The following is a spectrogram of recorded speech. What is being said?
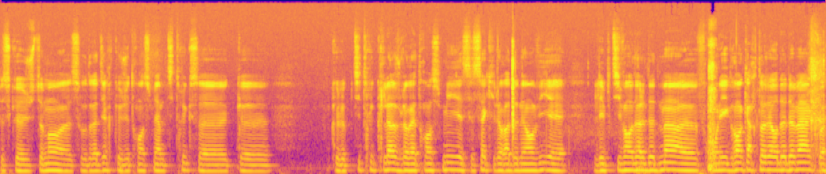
parce que justement, euh, ça voudrait dire que j'ai transmis un petit truc euh, que, que le petit truc là, je leur ai transmis. Et c'est ça qui leur a donné envie. Et les petits vandales de demain euh, feront les grands cartonneurs de demain. Quoi.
